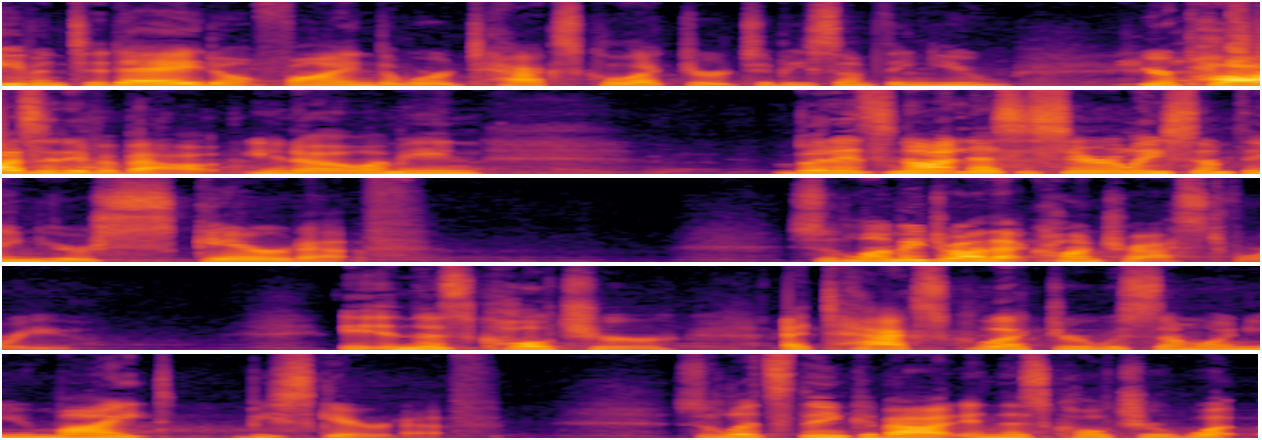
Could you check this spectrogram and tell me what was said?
even today, don't find the word tax collector to be something you, you're positive about. You know, I mean, but it's not necessarily something you're scared of. So let me draw that contrast for you. In this culture, a tax collector was someone you might be scared of. So let's think about in this culture, what,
